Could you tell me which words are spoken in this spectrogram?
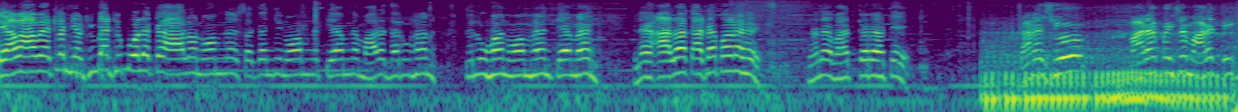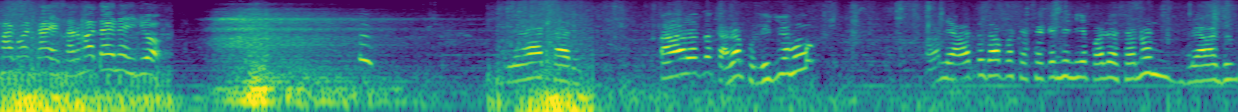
લેવા આવે એટલે બેઠું બેઠું બોલે કે આલો નોમ ને, સગનજી નોમ ને, તેમ ને, મારે હે ને, પેલું હન નોમ હે ને, તેમ હે આલવા કાંઠા પડે હે ના વાત કરે તે જાણે શું? મારા પૈસા મારે જ માગવા થાય શરમાતાય નહીં લ્યો. લે, તારી. તો ઘરે ભૂલી ગયો હું. હવે લેવા તો પછી સેકન્ડ એ પડ્યો છે ને, લેવા જઉં.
